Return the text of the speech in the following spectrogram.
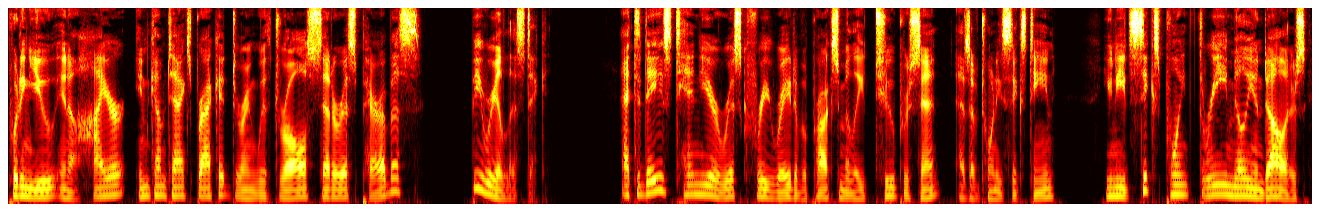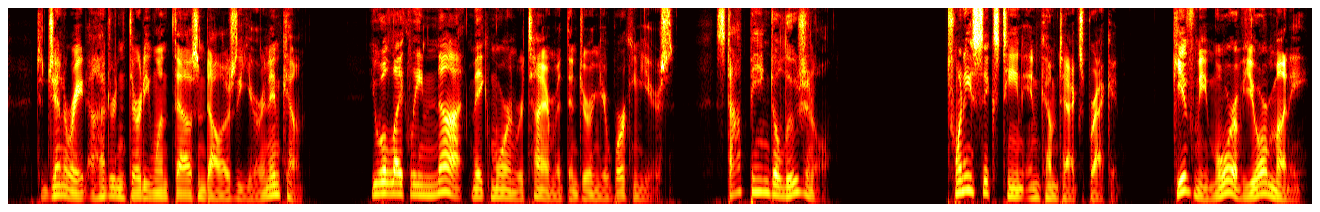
putting you in a higher income tax bracket during withdrawal ceteris paribus? Be realistic. At today's 10 year risk free rate of approximately 2% as of 2016, you need $6.3 million to generate $131,000 a year in income. You will likely not make more in retirement than during your working years. Stop being delusional. 2016 Income Tax Bracket Give me more of your money.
